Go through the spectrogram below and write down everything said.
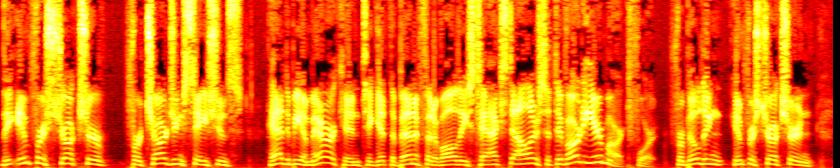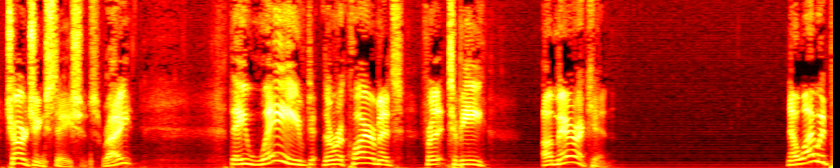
the infrastructure for charging stations had to be American to get the benefit of all these tax dollars that they've already earmarked for it, for building infrastructure and charging stations, right? They waived the requirements for it to be American. Now, why would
